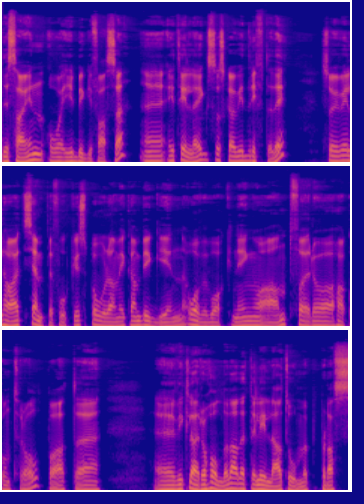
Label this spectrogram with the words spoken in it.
design og i byggefase. Eh, I tillegg så skal vi drifte de, så vi vil ha et kjempefokus på hvordan vi kan bygge inn overvåkning og annet for å ha kontroll på at eh, eh, vi klarer å holde da, dette lille atomet på, plass,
